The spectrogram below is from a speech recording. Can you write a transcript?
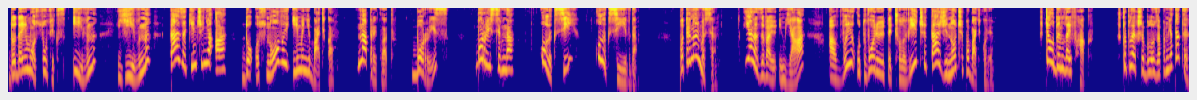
додаємо суфікс івн, ївн та закінчення а до основи імені батька. Наприклад, Борис, Борисівна, Олексій, Олексіївна. Потренуємося. Я називаю ім'я, а ви утворюєте чоловіче та жіноче по батькові. Ще один лайфхак. Щоб легше було запам'ятати,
